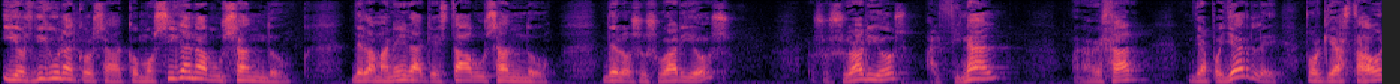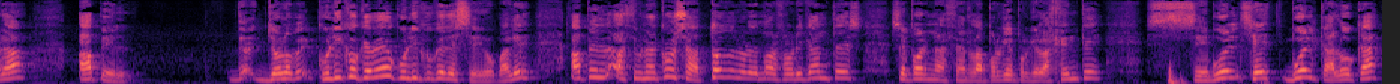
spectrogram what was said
Y os digo una cosa, como sigan abusando de la manera que está abusando de los usuarios, los usuarios al final van a dejar de apoyarle, porque hasta ahora Apple, yo lo veo, culico que veo, culico que deseo, ¿vale? Apple hace una cosa, todos los demás fabricantes se ponen a hacerla. ¿Por qué? Porque la gente se, vuelca loca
